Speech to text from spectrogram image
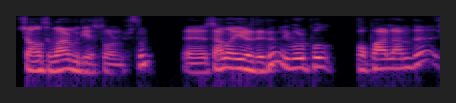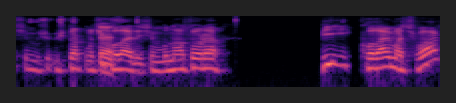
şansı var mı diye sormuştum. E, sen hayır dedin. Liverpool toparlandı. Şimdi şu 3-4 maçı Evet. kolaydı. Şimdi bundan sonra bir kolay maç var.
